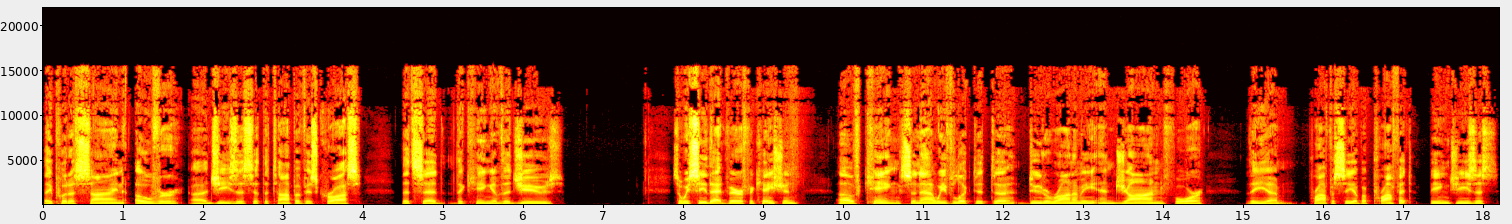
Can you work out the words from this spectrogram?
they put a sign over uh, Jesus at the top of his cross that said, The king of the Jews. So we see that verification of king. So now we've looked at uh, Deuteronomy and John for the um, prophecy of a prophet being Jesus.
